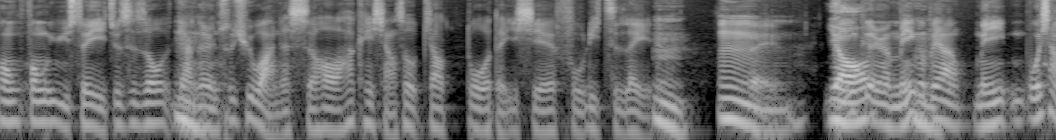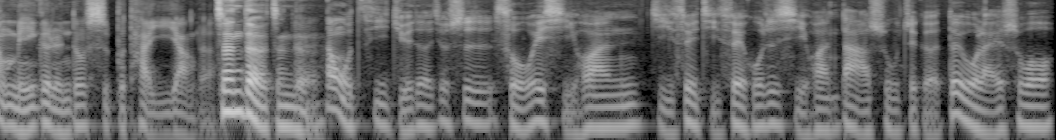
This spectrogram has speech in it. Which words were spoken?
丰丰裕，所以就是说两个人出去玩的时候，他可以享受比较多的一些福利之类的。嗯。嗯，对，有每一个人，每一个不一样，每我想每一个人都是不太一样的，真的，真的。但我自己觉得，就是所谓喜欢几岁几岁，或是喜欢大叔，这个对我来说，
